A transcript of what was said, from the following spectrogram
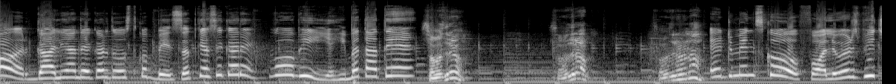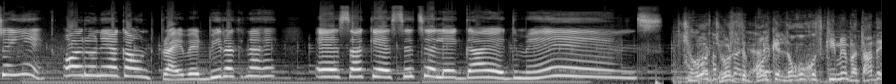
और गालियाँ देकर दोस्त को बेइज्जत कैसे करें वो भी यही बताते हैं। समझ रहे हो? समझ रहे हो समझ रहे हो ना? एडमिन्स को फॉलोअर्स भी चाहिए और उन्हें अकाउंट प्राइवेट भी रखना है। ऐसा कैसे चलेगा एडमिन्स ज़ोर ज़ोर से बोल के लोगों को स्कीमें बता दे।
